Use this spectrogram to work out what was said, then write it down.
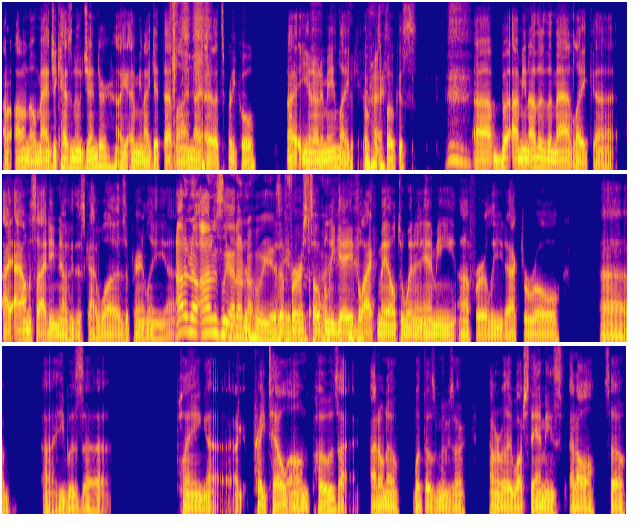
I don't I don't know. Magic has no gender. I, I mean, I get that line. I, I, that's pretty cool. I, you know what I mean? Like focus, Right. pocus. Uh, but I mean, other than that, like uh, I, I honestly I didn't know who this guy was. Apparently, uh, I don't know. Honestly, I don't know who he is. the first openly gay black male to win an Emmy uh, for a lead actor role. Uh, uh, he was uh, playing uh, Pray Tell on Pose. I, I don't know what those movies are. I don't really watch the Emmys at all. So,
